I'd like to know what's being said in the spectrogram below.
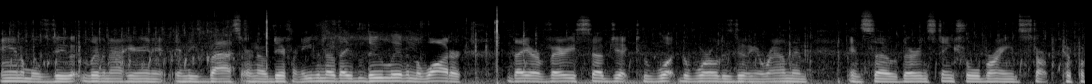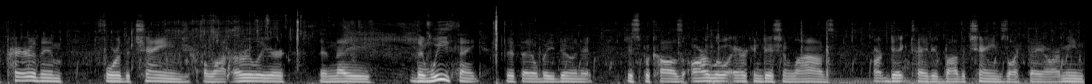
animals do living out here in it and these bass are no different. Even though they do live in the water they are very subject to what the world is doing around them and so their instinctual brains start to prepare them for the change a lot earlier than they than we think that they'll be doing it just because our little air conditioned lives aren't dictated by the change like they are. I mean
